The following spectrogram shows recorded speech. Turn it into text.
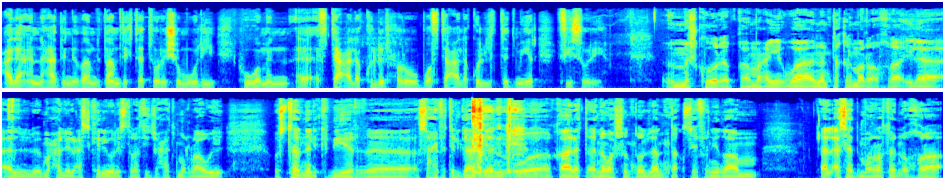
على أن هذا النظام نظام دكتاتوري شمولي هو من آه، افتعل كل الحروب وافتعل كل التدمير في سوريا. مشكور ابقى معي. وننتقل مرة أخرى إلى المحلل العسكري والاستراتيجي حاتم الراوي أستاذنا الكبير آه، صحيفة الجارديان وقالت أن واشنطن لن تقصف نظام الأسد مرة أخرى.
